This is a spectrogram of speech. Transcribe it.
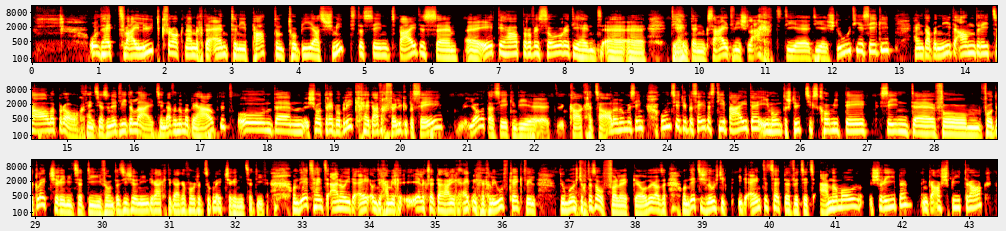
und hat zwei Leute gefragt, nämlich der Anthony Patt und Tobias Schmidt. Das sind beides äh, äh ETH-Professoren. Die haben, äh, äh, die haben dann gesagt, wie schlecht die, die Studie sei, haben aber nicht andere Zahlen gebracht, haben sie also nicht widerlegt, sie haben einfach nur behauptet. Und ähm, schon die Republik hat einfach völlig übersehen, ja, dass irgendwie äh, gar keine Zahlen rum sind. Und sie hat übersehen, dass die beiden im Unterstützungskomitee sind äh, vom, von der Gletscherinitiative. Und das ist eine direkten Gegenvorschlag zur Gletscherinitiative. Und jetzt haben sie auch noch in der, e und ich habe mich, ehrlich gesagt, da habe ich, hat mich ein bisschen aufgeregt, weil du musst doch das offenlegen, oder? Also, und jetzt ist lustig, in der NZZ dürfen sie jetzt auch noch mal schreiben, einen Gastbeitrag.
